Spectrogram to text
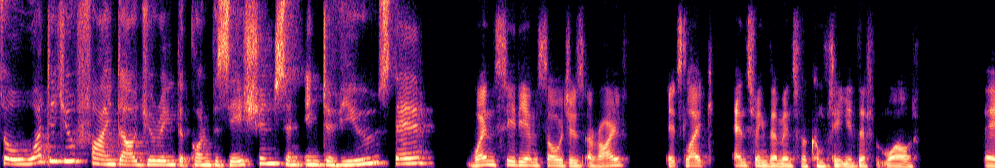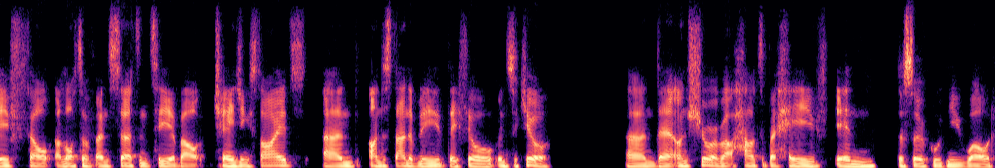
So, what did you find out during the conversations and interviews there? When CDM soldiers arrive, it's like entering them into a completely different world. They felt a lot of uncertainty about changing sides, and understandably, they feel insecure. And they're unsure about how to behave in the so called new world.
